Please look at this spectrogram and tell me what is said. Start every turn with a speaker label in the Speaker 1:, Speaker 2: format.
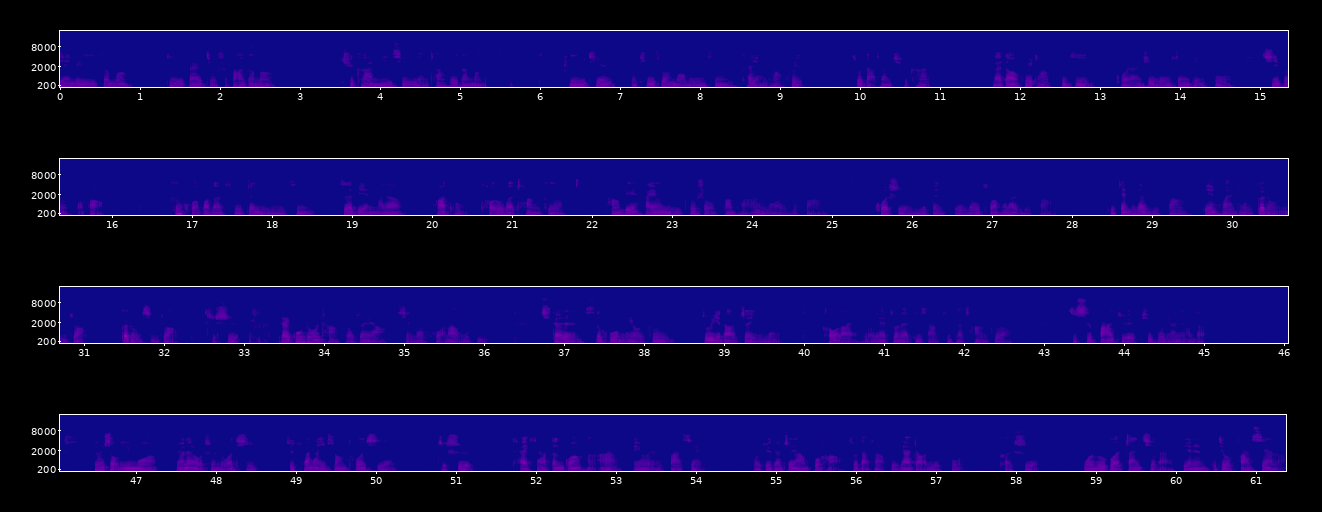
Speaker 1: 千零一个梦，第一百九十八个梦，去看明星演唱会的梦。有一天，我听说某明星开演唱会，就打算去看。来到会场附近，果然是人声鼎沸，气氛火爆。更火爆的是，这女明星这边拿着话筒投入的唱歌，旁边还有女助手帮她按摩乳房，或是女粉丝揉搓她的乳房。只见她的乳房变换成各种形状，各种形状，只是在公众场合这样显得火辣无比。其他人似乎没有注意注意到这一幕。后来我也坐在地上听她唱歌，只是发觉屁股凉凉的。用手一摸，原来我是裸体，只穿了一双拖鞋。只是台下灯光很暗，没有人发现。我觉得这样不好，就打算回家找衣服。可是，我如果站起来，别人不就发现了？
